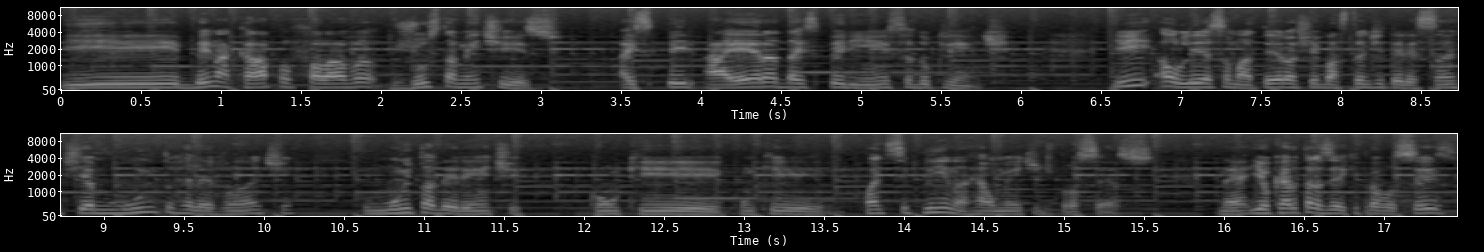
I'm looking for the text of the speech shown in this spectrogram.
e bem na capa falava justamente isso, a, a era da experiência do cliente. E ao ler essa matéria eu achei bastante interessante e é muito relevante e muito aderente com que, com que com a disciplina realmente de processos. Né? E eu quero trazer aqui para vocês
